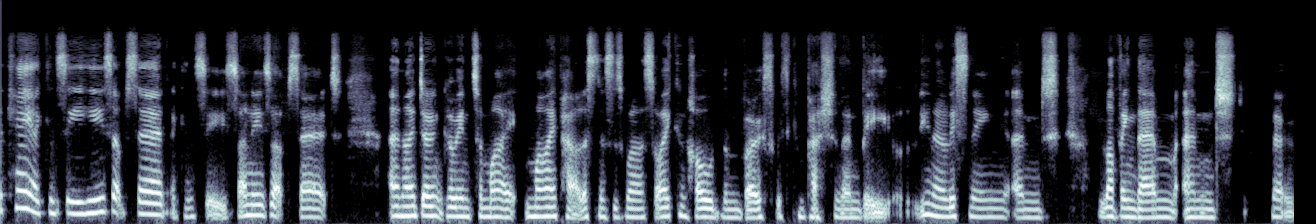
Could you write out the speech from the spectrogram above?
okay, I can see he's upset. I can see Sunny's upset, and I don't go into my my powerlessness as well. So I can hold them both with compassion and be, you know, listening and loving them and you know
